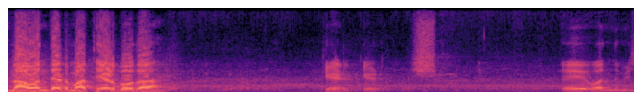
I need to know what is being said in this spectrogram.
ನಾವೊಂದೆರಡು ಮಾತು ಹೇಳ್ಬೋದಾ? ಕೇಳಿ ಕೇಳಿ. ಏ ಒಂದು ನಿಮಿಷ.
